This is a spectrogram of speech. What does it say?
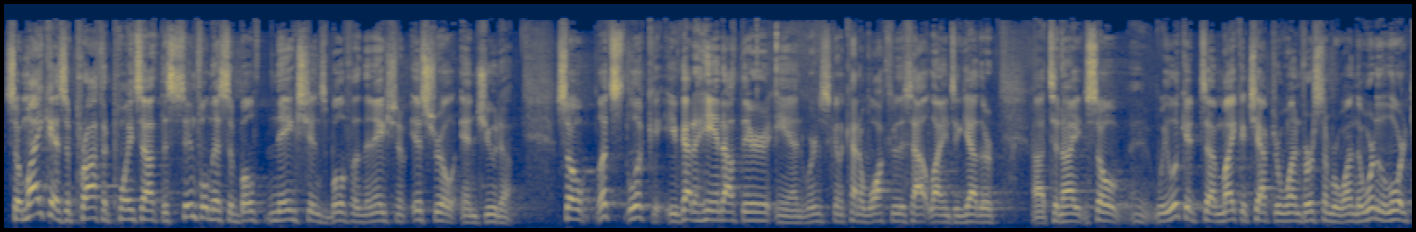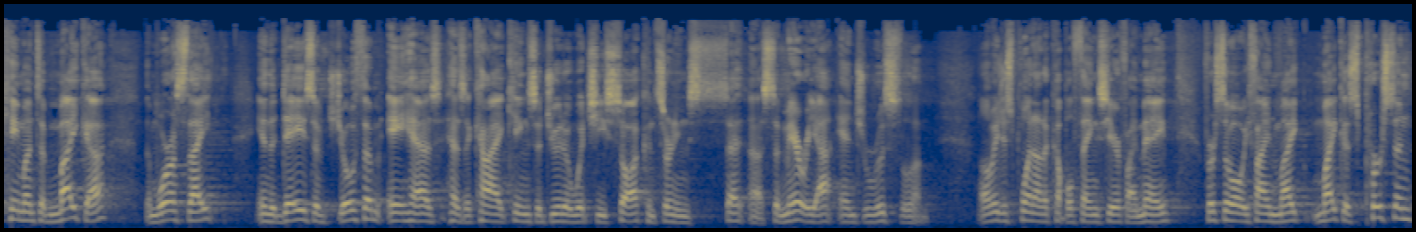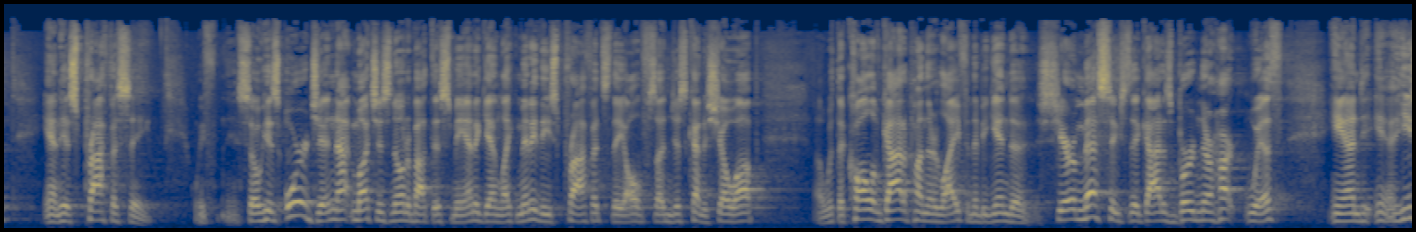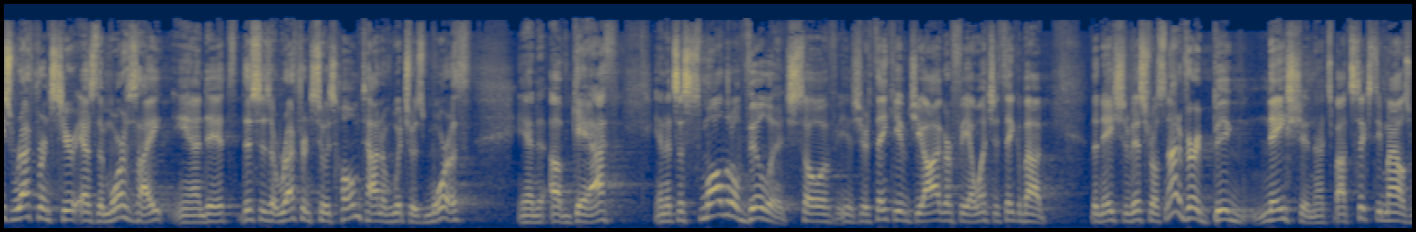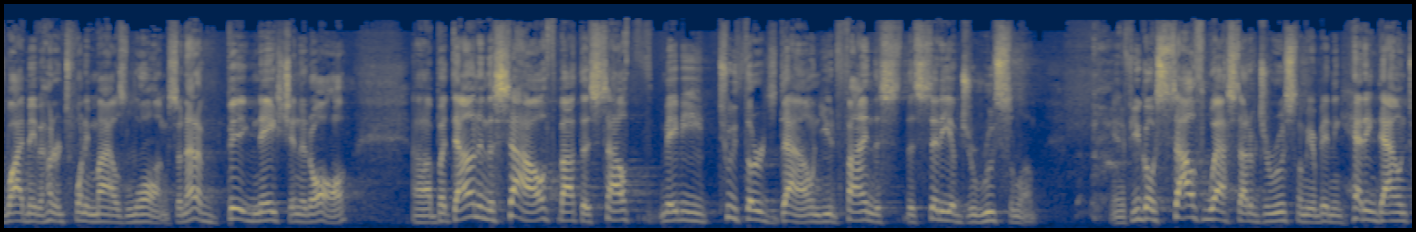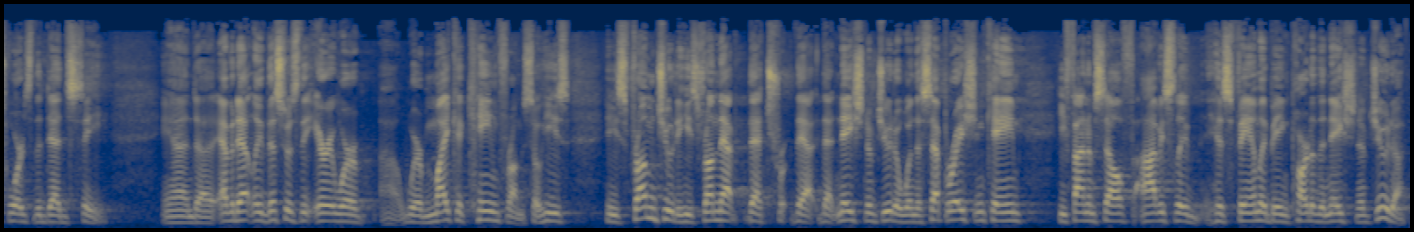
So Micah, as a prophet, points out the sinfulness of both nations, both of the nation of Israel and Judah. So let's look. You've got a hand out there, and we're just going to kind of walk through this outline together uh, tonight. So we look at uh, Micah chapter 1, verse number 1. The word of the Lord came unto Micah, the Morasthite, in the days of Jotham, Ahaz, Hezekiah, kings of Judah, which he saw concerning uh, Samaria and Jerusalem. Let me just point out a couple things here, if I may. First of all, we find Mike, Micah's person and his prophecy. We've, so his origin, not much is known about this man. Again, like many of these prophets, they all of a sudden just kind of show up uh, with the call of God upon their life and they begin to share a message that God has burdened their heart with. And uh, he's referenced here as the Morthite, and it, this is a reference to his hometown, of which was Morth and of Gath. And it's a small little village. So if, as you're thinking of geography, I want you to think about the nation of Israel. It's not a very big nation. That's about 60 miles wide, maybe 120 miles long. So not a big nation at all. Uh, but down in the south, about the south, maybe two thirds down, you'd find this, the city of Jerusalem. And if you go southwest out of Jerusalem, you're being, heading down towards the Dead Sea. And uh, evidently, this was the area where, uh, where Micah came from. So he's, he's from Judah, he's from that, that, that, that nation of Judah. When the separation came, he found himself, obviously, his family being part of the nation of Judah.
